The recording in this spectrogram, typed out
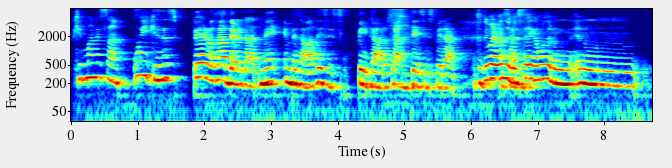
qué manes tan, uy, qué desespero. O sea, de verdad me empezaba a desesperar, o sea, desesperar. ¿Tú te imaginas Exacto. está, digamos, en un, en un...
